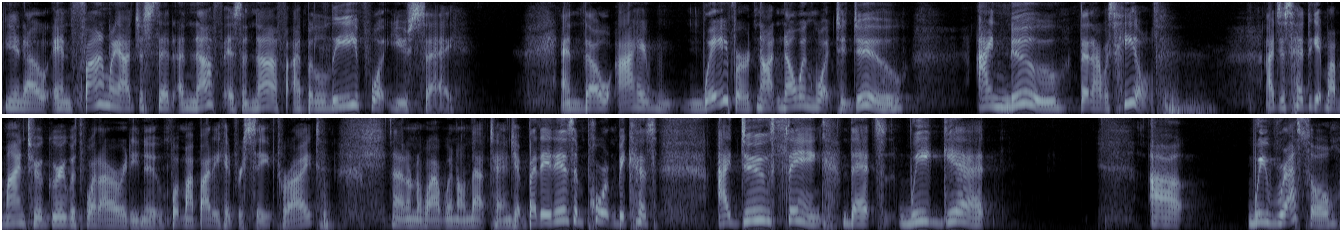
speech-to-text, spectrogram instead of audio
you know. And finally, I just said, enough is enough. I believe what you say. And though I wavered, not knowing what to do, I knew that I was healed. I just had to get my mind to agree with what I already knew, what my body had received, right? I don't know why I went on that tangent, but it is important because I do think that we get, uh, we wrestle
